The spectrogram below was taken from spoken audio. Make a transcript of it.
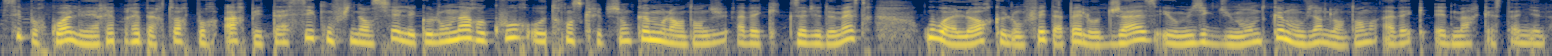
C'est pourquoi le répertoire pour harpe est assez confidentiel et que l'on a recours aux transcriptions, comme on l'a entendu avec Xavier Demestre, ou alors que l'on fait appel au jazz et aux musiques du monde, comme on vient de l'entendre avec Edmar Castañeda.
